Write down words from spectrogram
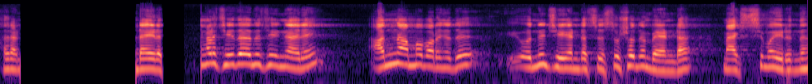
അത് രണ്ടായിരത്തി ഞങ്ങൾ ചെയ്തതെന്ന് വെച്ച് കഴിഞ്ഞാൽ അന്ന് അമ്മ പറഞ്ഞത് ഒന്നും ചെയ്യേണ്ട ശുശ്രൂഷ ഒന്നും വേണ്ട. മാക്സിമം ഇരുന്ന്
